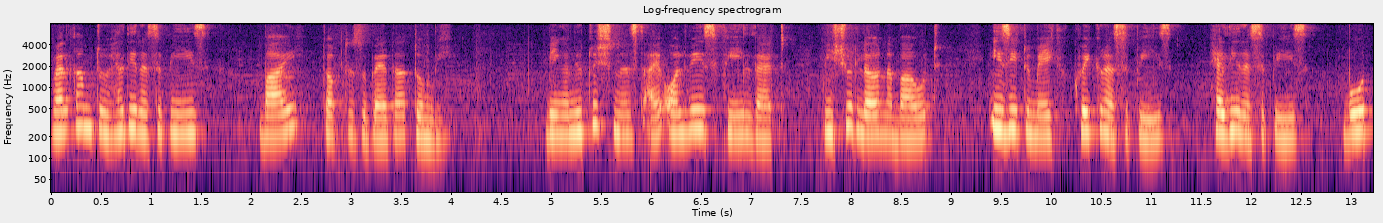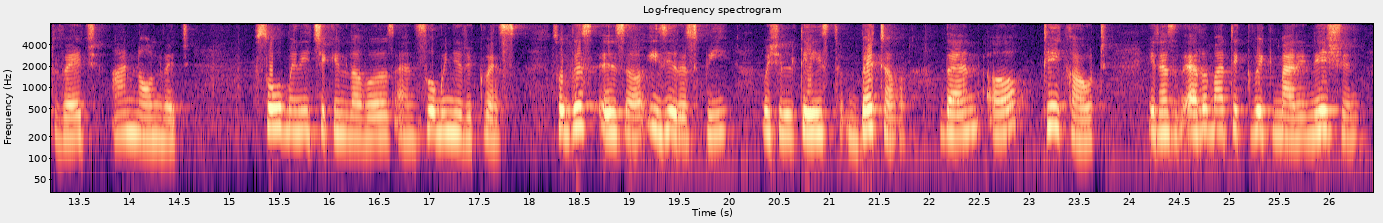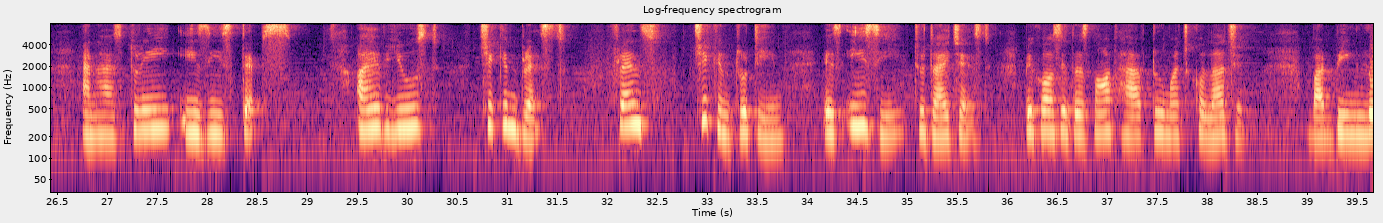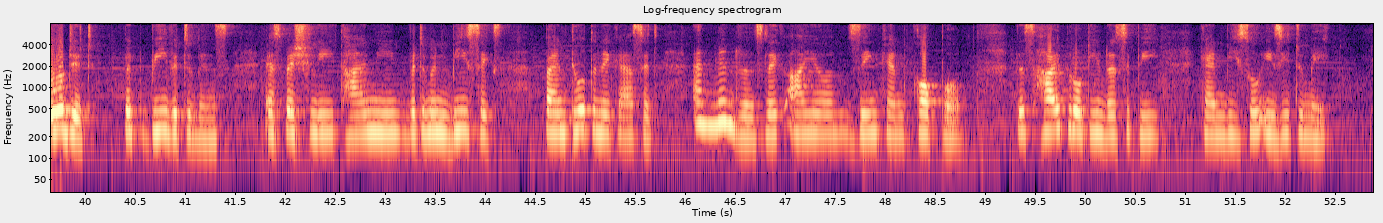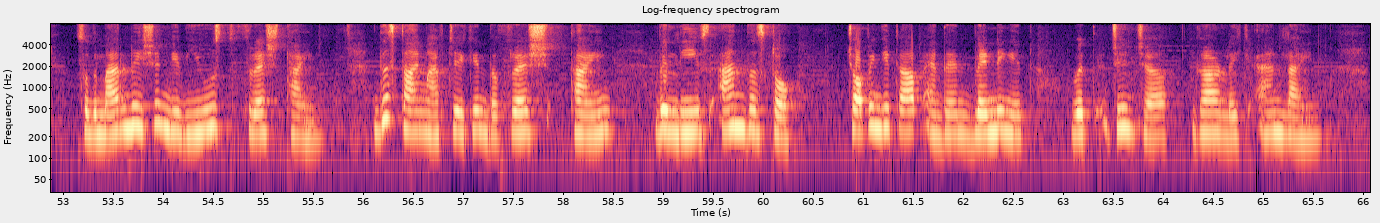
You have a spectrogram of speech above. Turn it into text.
Welcome to Healthy Recipes by Dr. Zubeda Tumbi. Being a nutritionist, I always feel that we should learn about easy to make quick recipes, healthy recipes, both veg and non-veg. So many chicken lovers and so many requests. So this is a easy recipe which will taste better than a takeout. It has an aromatic quick marination and has three easy steps. I have used chicken breast. Friends, chicken protein is easy to digest because it does not have too much collagen but being loaded with B vitamins especially thiamine, vitamin B6, pantothenic acid and minerals like iron, zinc and copper. This high protein recipe can be so easy to make. So the marination we've used fresh thyme. This time I have taken the fresh thyme the leaves and the stalk, chopping it up and then blending it with ginger, garlic and lime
